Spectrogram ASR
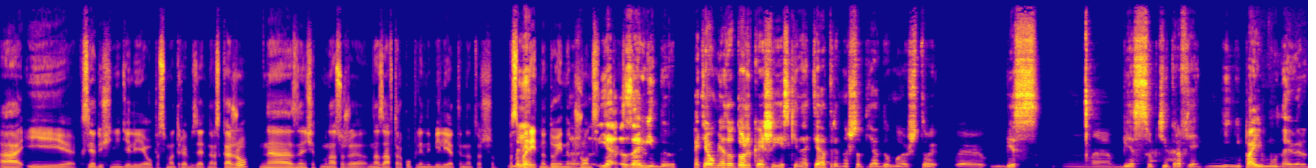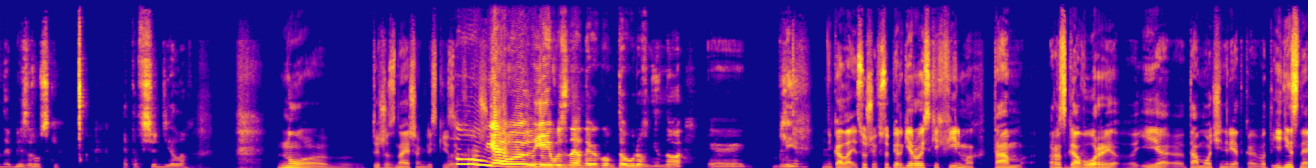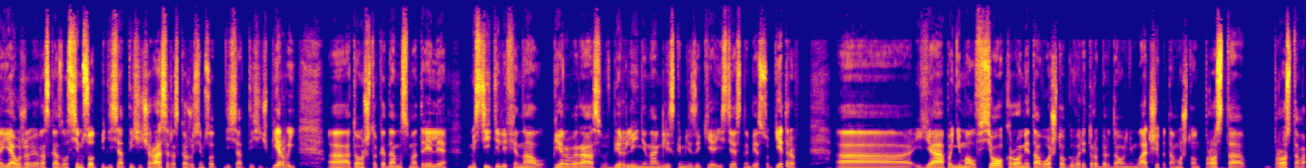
а, и к следующей неделе я его посмотрю, обязательно расскажу. На, значит, у нас уже на завтра куплены билеты на то, чтобы Блин, посмотреть на Дуэйна Э, Джонсона. Я сказать. завидую. Хотя у меня тут тоже, конечно, есть кинотеатры, но что-то я думаю, что э, без, а, без субтитров я не, не пойму, наверное, без русских. Это все дело. Ну, ты же знаешь английский язык Ну, хорошо. я его, я его знаю на каком-то уровне, но, э, блин, Николай, слушай, в супергеройских фильмах там разговоры, э, и э, там очень редко. Вот единственное, я уже рассказывал 750 тысяч раз, и расскажу 750 тысяч первый, а, о том, что когда мы смотрели «Мстители. Финал» первый раз в Берлине на английском языке, естественно, без субтитров, а, я понимал все, кроме того, что говорит Роберт Дауни-младший, потому что он просто... Просто...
